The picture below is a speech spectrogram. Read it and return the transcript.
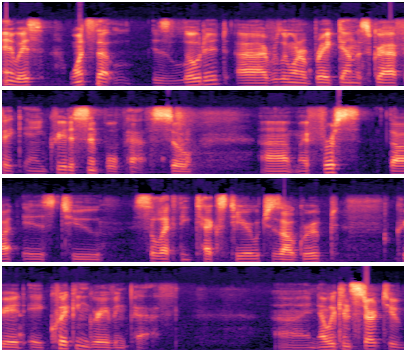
Anyways, once that is loaded, uh, I really want to break down this graphic and create a simple path. So uh, my first thought is to select the text here, which is all grouped, create a quick engraving path. Uh, now we can start to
